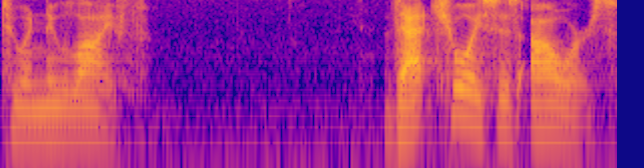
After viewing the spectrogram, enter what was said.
to a new life. That choice is ours.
